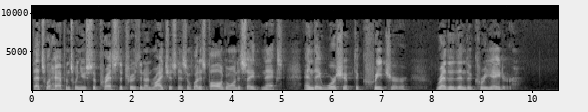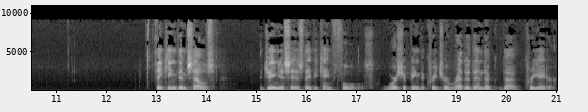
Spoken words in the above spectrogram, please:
That's what happens when you suppress the truth in unrighteousness. And what does Paul go on to say next? And they worship the creature rather than the creator, thinking themselves geniuses, they became fools, worshiping the creature rather than the, the creator.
